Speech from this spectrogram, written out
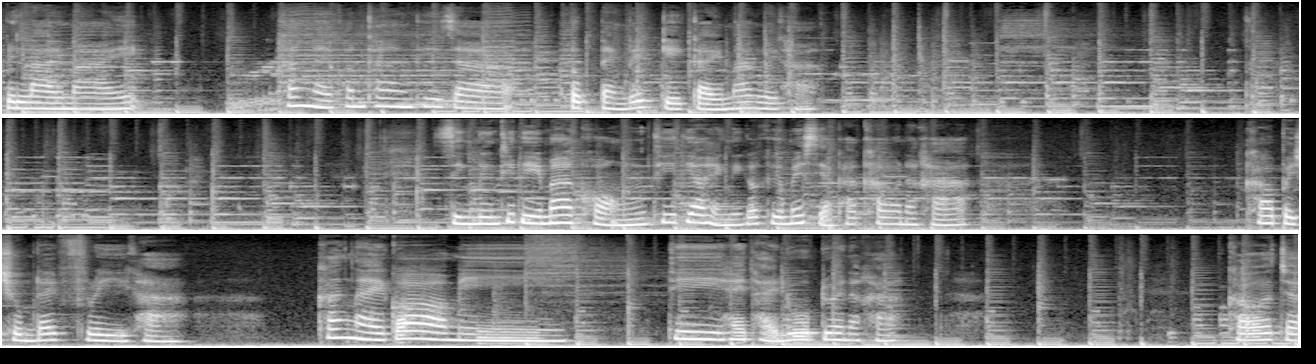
เป็นลายไม้ ข้างในค่อนข้างที่จะตกแต่งได้เก๋ไก๋มากเลยค่ะ สิ่งหนึ่งที่ดีมากของที่เที่ยวแห่งนี้ก็คือไม่เสียค่าเข้านะคะ เข้าไปชมได้ฟรีค่ะ ข้างในก็มีที่ให้ถ่ายรูปด้วยนะคะ เขาจะ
